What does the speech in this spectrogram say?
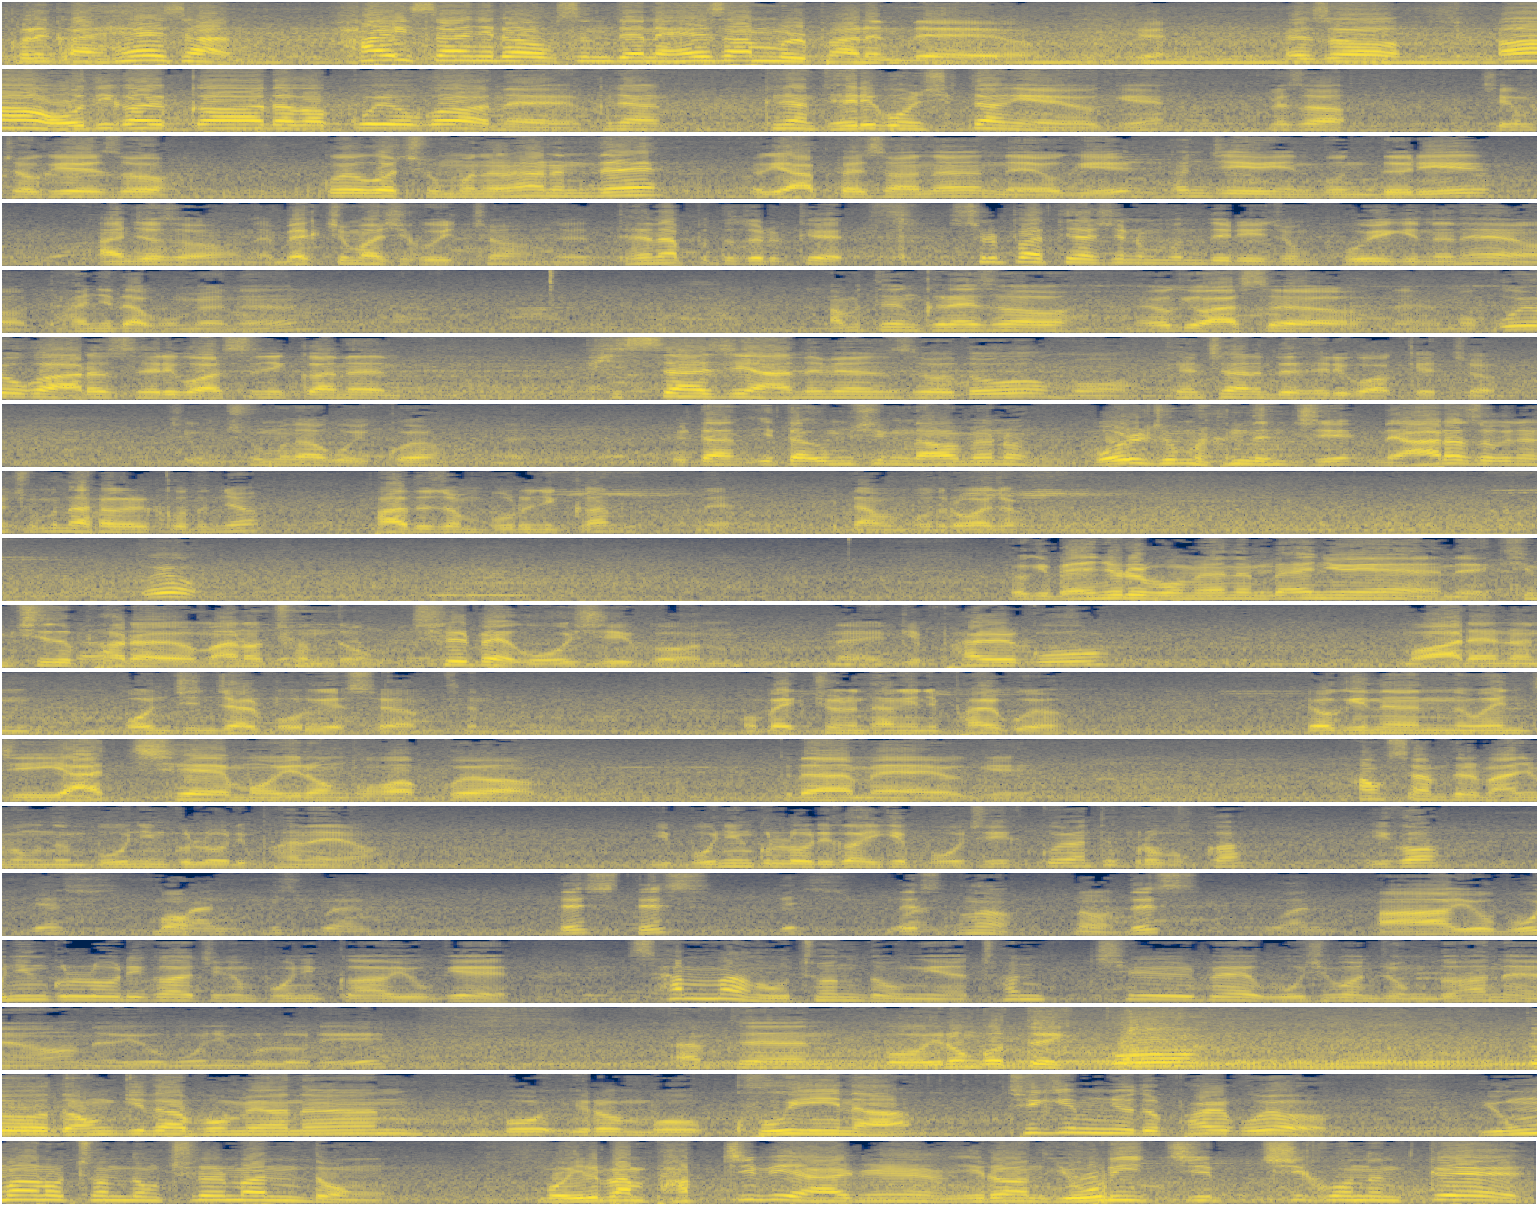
그러니까 해산 하이산이라고 쓴 데는 해산물 파는 데예요. 이렇게. 그래서 아 어디 갈까 하다가 꾸요가 네 그냥 그냥 데리고 온 식당이에요 여기. 그래서 지금 저기에서 꾸요가 주문을 하는데 여기 앞에서는 네 여기 현지인 분들이 앉아서 네, 맥주 마시고 있죠. 네, 대낮부터 저렇게 술 파티 하시는 분들이 좀 보이기는 해요. 다니다 보면은. 아무튼 그래서 여기 왔어요. 네, 뭐 꾸요가 알아서 데리고 왔으니까는 비싸지 않으면서도 뭐 괜찮은데 데리고 왔겠죠. 지금 주문하고 있고요. 네. 일단 이따 음식 나오면은 뭘 주문했는지 네, 알아서 그냥 주문하라고 했거든요. 봐도 좀 모르니까. 네, 이따 한번 보도록 하죠. 꾸요. 여기 메뉴를 보면은 메뉴에 네, 김치도 팔아요. 15,000동. 750원. 네, 이렇게 팔고 뭐 아래는 뭔진 잘 모르겠어요. 아무튼 뭐 맥주는 당연히 팔고요. 여기는 왠지 야채 뭐 이런 거 같고요. 그 다음에 여기 한국 사람들 많이 먹는 morning glory 파네요. 이 morning glory가 이게 뭐지? 꾸이한테 물어볼까? 이거? Yes. Mo. One. This one. this this This. this one. no no this One. 아, 요 morning glory가 지금 보니까 요게 35,000동이야. 1,750원 정도 하네요. 네, 요 morning glory. 아무튼 뭐 이런 것도 있고 또 넘기다 보면은 뭐 이런 뭐 구이나 튀김류도 팔고요. 65,000동, 7만동. 뭐 일반 밥집이 아닌 이런 요리집 치고는 꽤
